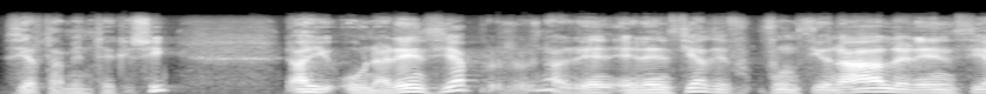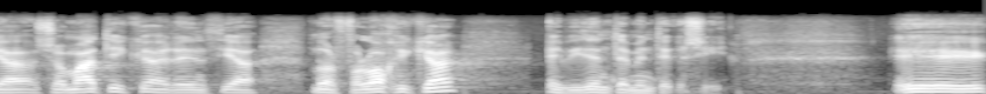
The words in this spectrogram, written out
Ciertamente que sí. Hay una herencia, pues una herencia funcional, herencia somática, herencia morfológica, evidentemente que sí. Eh,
